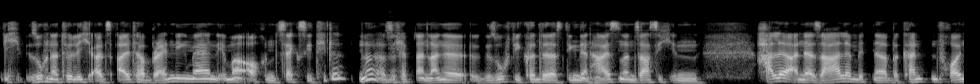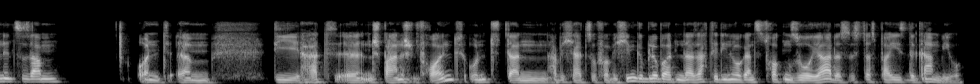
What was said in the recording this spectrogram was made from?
Ich suche natürlich als alter Branding Man immer auch einen sexy Titel. Ne? Also ich habe dann lange äh, gesucht, wie könnte das Ding denn heißen. Dann saß ich in Halle an der Saale mit einer bekannten Freundin zusammen und ähm, die hat äh, einen spanischen Freund und dann habe ich halt so vor mich hingeblubbert und da sagte die nur ganz trocken so, ja, das ist das País de Cambio.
